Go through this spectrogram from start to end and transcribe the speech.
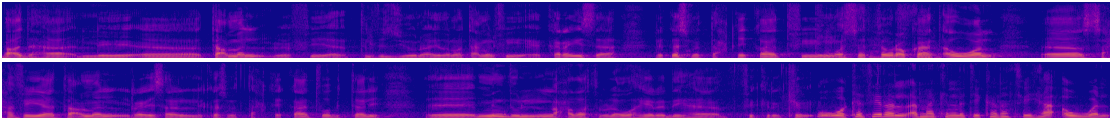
بعدها لتعمل في التلفزيون أيضا وتعمل في كرئيسة لقسم التحقيقات في مؤسسة الثورة. وكانت أول صحفية تعمل رئيسة لقسم التحقيقات وبالتالي منذ اللحظات الأولى وهي لديها فكر كبير وكثير الأماكن التي كانت فيها أول.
